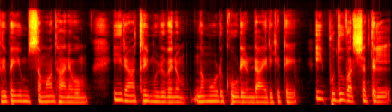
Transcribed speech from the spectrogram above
കൃപയും സമാധാനവും ഈ രാത്രി മുഴുവനും നമ്മോട് കൂടെ ഉണ്ടായിരിക്കട്ടെ. ഈ പുതുവർഷത്തിൽ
